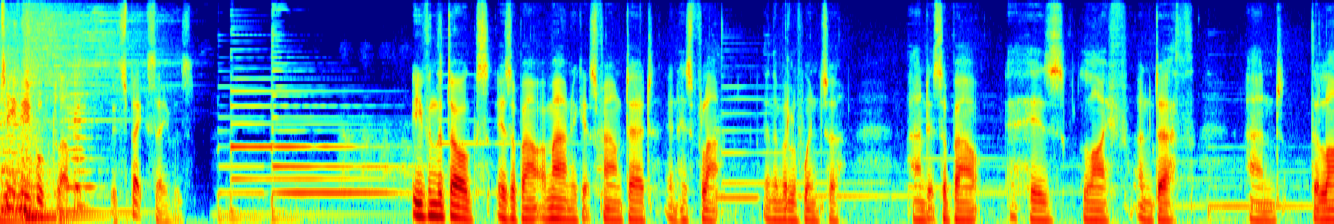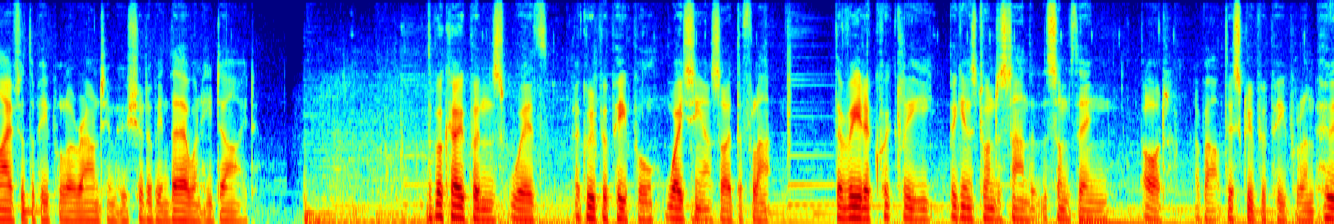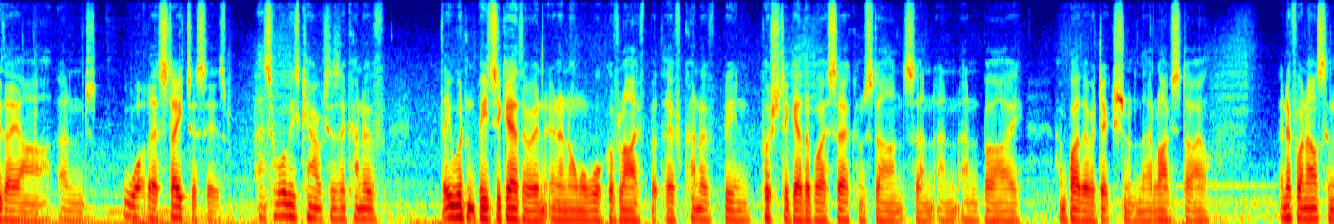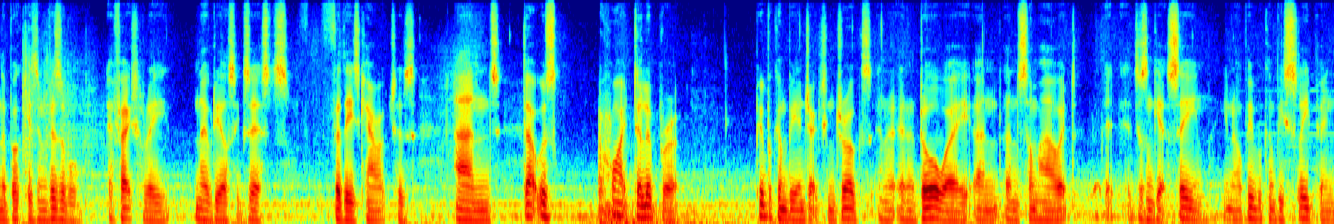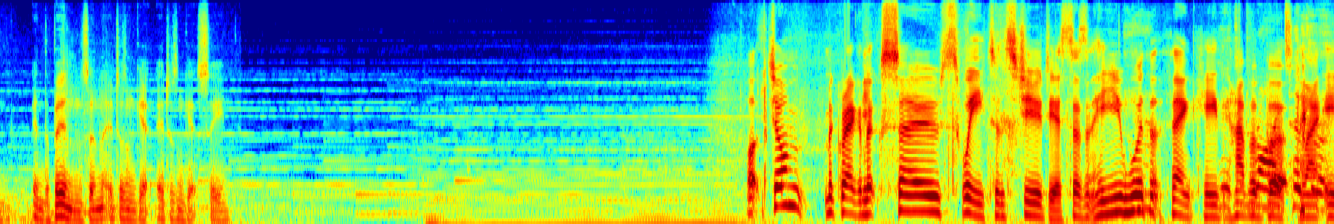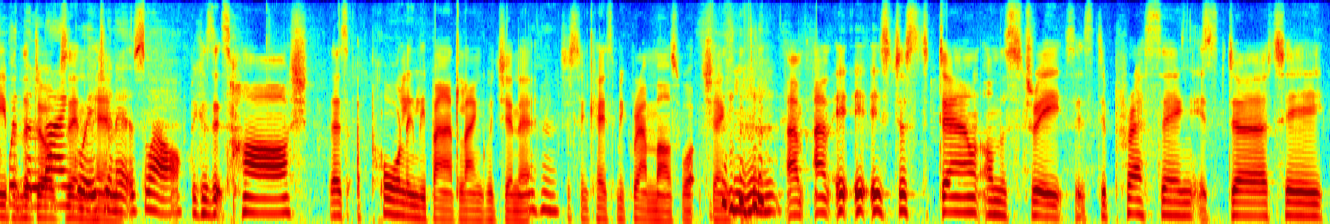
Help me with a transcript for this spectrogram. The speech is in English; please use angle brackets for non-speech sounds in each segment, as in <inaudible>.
TV Book Club with Specsavers. Even the Dogs is about a man who gets found dead in his flat in the middle of winter and it's about his life and death and the lives of the people around him who should have been there when he died. The book opens with a group of people waiting outside the flat. The reader quickly begins to understand that there's something odd about this group of people and who they are and what their status is. And so all these characters are kind of, they wouldn't be together in, in a normal walk of life, but they've kind of been pushed together by circumstance and, and, and, by, and by their addiction and their lifestyle. And everyone else in the book is invisible. Effectively, nobody else exists for these characters. And that was quite deliberate. People can be injecting drugs in a, in a doorway and, and somehow it, it, it doesn't get seen. You know, people can be sleeping in the bins and it doesn't get, it doesn't get seen. Well, Jon McGregor looks so sweet and studious, doesn't he? You yeah. wouldn't think he'd, he'd have a book a like book Even the, the Dogs in him. in it as well. Because it's harsh. There's appallingly bad language in it, mm -hmm. just in case my grandma's watching. <laughs> um, and it, it is just down on the streets. It's depressing. It's dirty.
